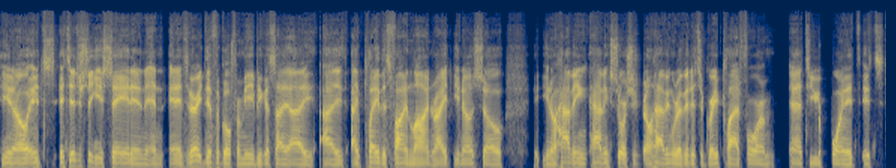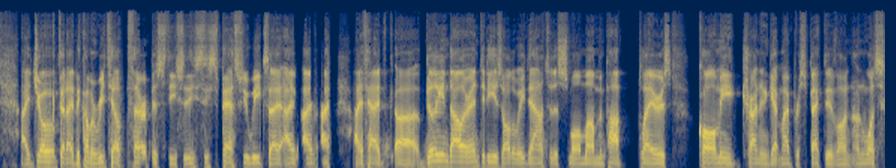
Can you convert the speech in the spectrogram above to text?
you know it's it's interesting you say it and and, and it's very difficult for me because I, I i i play this fine line right? You know so you know having having Sourcing Journal having rivet it's a great platform. Uh, to your point it, it's i joke that i become a retail therapist these these, these past few weeks. I i i've, I, I've had uh, billion dollar entities all the way down to the small mom and pop players call me trying to get my perspective on, on what's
